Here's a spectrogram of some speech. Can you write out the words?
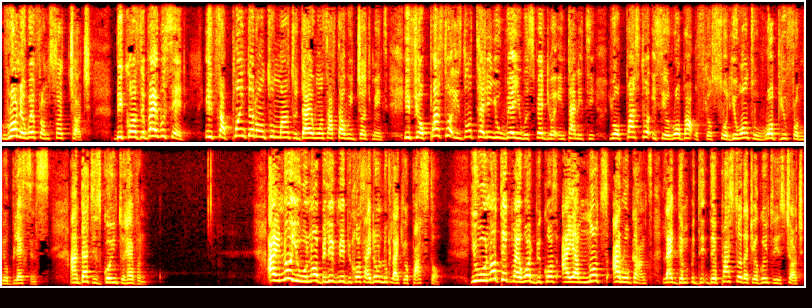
run away from such church. Because the Bible said, it's appointed unto man to die once after with judgment. If your pastor is not telling you where you will spend your eternity, your pastor is a robber of your soul. He wants to rob you from your blessings. And that is going to heaven. I know you will not believe me because I don't look like your pastor. You will not take my word because I am not arrogant like the, the, the pastor that you're going to his church.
